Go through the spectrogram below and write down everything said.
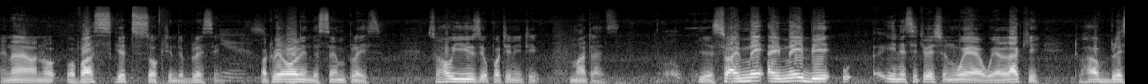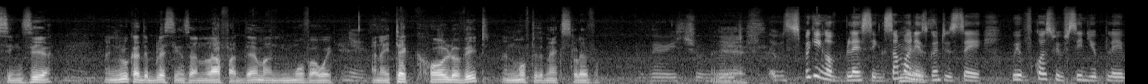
And now of us gets soaked in the blessing. Yes. But we're all in the same place. So how you use the opportunity matters. Yes. So I may I may be in a situation where we're lucky to have blessings here, mm. and look at the blessings and laugh at them and move away. Yes. And I take hold of it and move to the next level. Very true. very Yes. true. Speaking of blessings, someone is going to say, we of course we've seen you play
